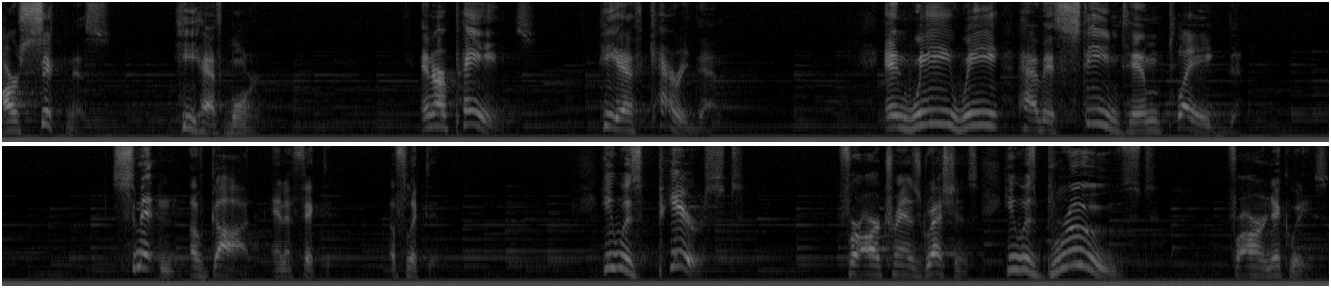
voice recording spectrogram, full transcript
our sickness he hath borne, and our pains he hath carried them and we, we have esteemed him plagued, smitten of God and afflicted, afflicted. He was pierced for our transgressions. He was bruised for our iniquities.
